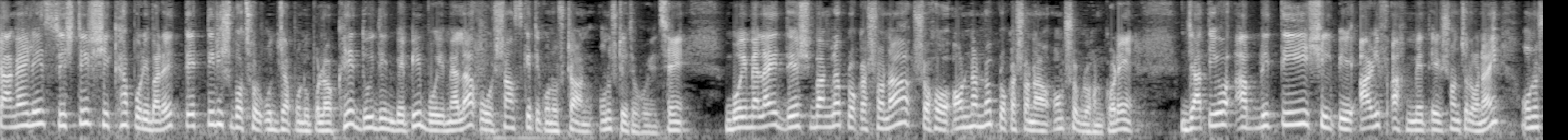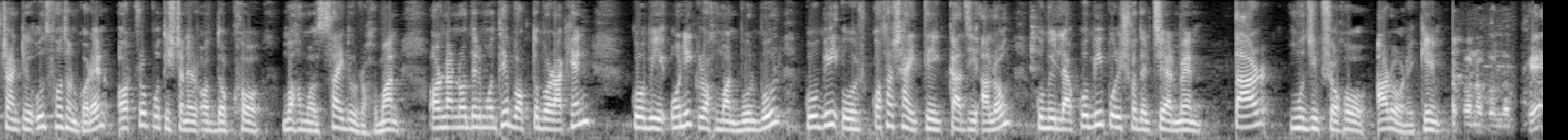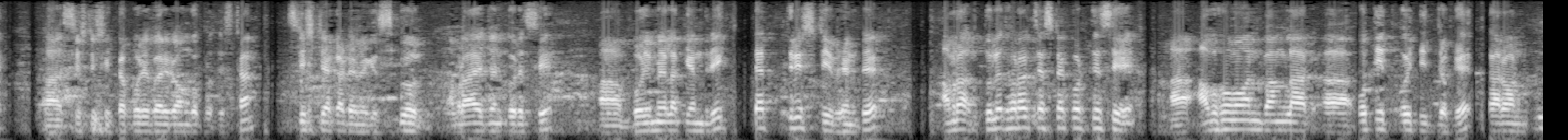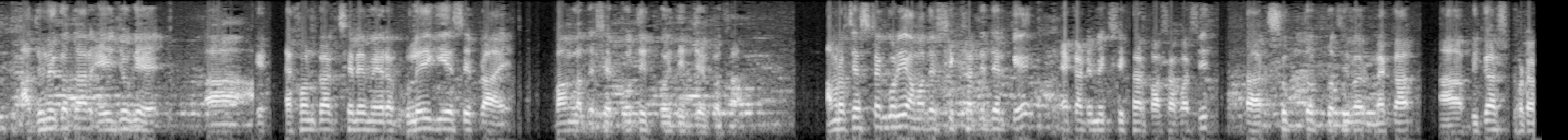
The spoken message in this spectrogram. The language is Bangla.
টাঙ্গাইলে সৃষ্টির শিক্ষা পরিবারে তেত্রিশ বছর উদযাপন উপলক্ষে দুই দিনব্যাপী বইমেলা ও সাংস্কৃতিক অনুষ্ঠান অনুষ্ঠিত হয়েছে। বইমেলায় দেশ বাংলা প্রকাশনা সহ অন্যান্য প্রকাশনা অংশগ্রহণ করে। জাতীয় আবৃত্তি শিল্পী আরিফ আহমেদ এর সঞ্চালনায় অনুষ্ঠানটি উদ্বোধন করেন অত্র প্রতিষ্ঠানের অধ্যক্ষ মোহাম্মদ সাইদুর রহমান। অন্যান্যদের মধ্যে বক্তব্য রাখেন কবি অনিক রহমান বুলবুল, কবি ও কথাসাহিত্যিক কাজী আলম, কুমিল্লা কবি পরিষদের চেয়ারম্যান তার মুজিব সহ আরও অনেকে। উপলক্ষে সৃষ্টি শিক্ষা পরিবারের অঙ্গ প্রতিষ্ঠান, সৃষ্টি একাডেমিক স্কুল আমরা আয়োজন করেছি। বইমেলা কেন্দ্রিক তেত্রিশটি ইভেন্টে আমরা তুলে ধরার চেষ্টা করতেছি আবহমান বাংলার অতীত ঐতিহ্যকে। কারণ আধুনিকতার এই যুগে এখনকার ছেলে মেয়েরা ভুলেই গিয়েছে প্রায় বাংলাদেশের অতীত ঐতিহ্যের কথা। আমরা চেষ্টা করি আমাদের শিক্ষার্থীদেরকে একাডেমিক শিক্ষার পাশাপাশি তার সুপ্ত প্রতিভার মেকা বিকাশ ঘটানো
